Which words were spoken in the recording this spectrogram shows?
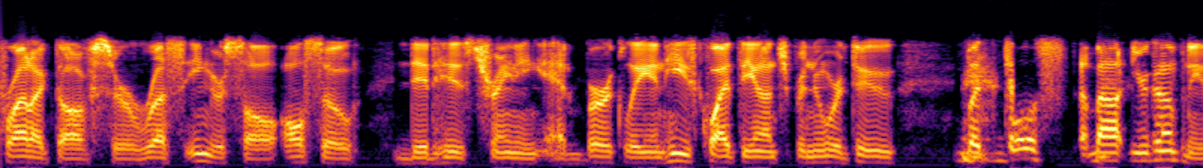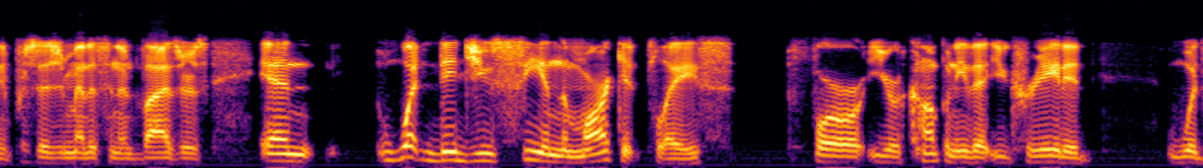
product officer, Russ Ingersoll, also did his training at Berkeley, and he's quite the entrepreneur too. But tell us about your company, Precision Medicine Advisors, and what did you see in the marketplace for your company that you created would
